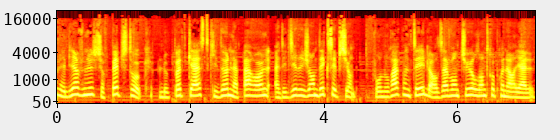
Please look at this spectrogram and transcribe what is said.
et bienvenue sur Pepstalk, le podcast qui donne la parole à des dirigeants d'exception pour nous raconter leurs aventures entrepreneuriales.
